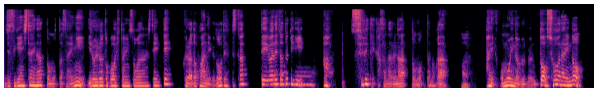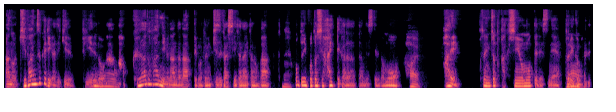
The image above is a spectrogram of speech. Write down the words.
実現したいなと思った際に、いろいろとこう人に相談していて、クラウドファンディングどうですかって言われた時に、あ、すべて重なるなと思ったのが、ははい、思いの部分と将来のあの基盤作りができるフィールドがクラウドファンディングなんだなってことに気づかせていただいたのがうん、本当に今年入ってからだったんですけれども、はい。はい。それにちょっと確信を持ってですね、取り組まれて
